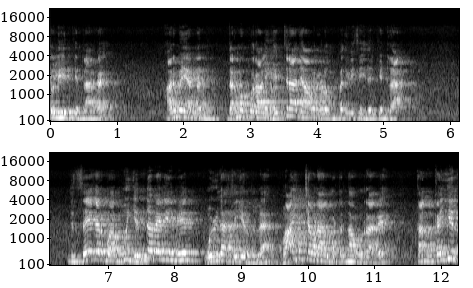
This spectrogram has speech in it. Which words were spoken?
சொல்லியிருக்கின்றார்கள். அருமை அண்ணன் தர்மபுராளி ஹெச்ராஜா அவர்களும் பதிவு செய்திருக்கின்றார். இந்த சேகர் பாபு எந்த வேலையுமே ஒழுங்காக செய்கிறதில்ல வாய்ச்சவனால் மட்டும்தான் விடுறாரு தன் கையில்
